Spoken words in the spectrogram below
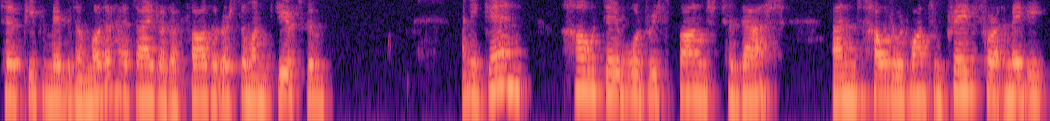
tell people maybe their mother had died or their father or someone dear to them. And again, how they would respond to that and how they would want them prayed for and maybe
